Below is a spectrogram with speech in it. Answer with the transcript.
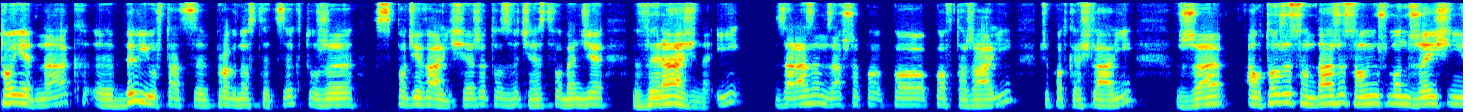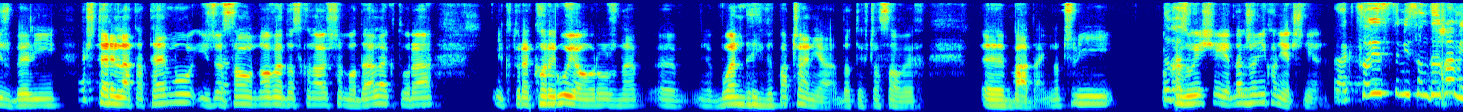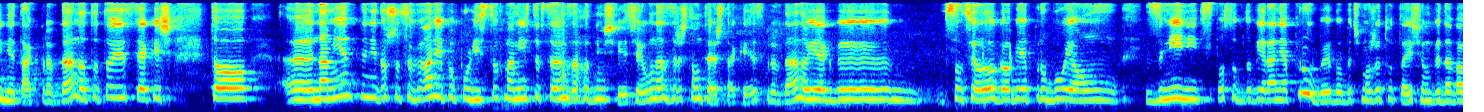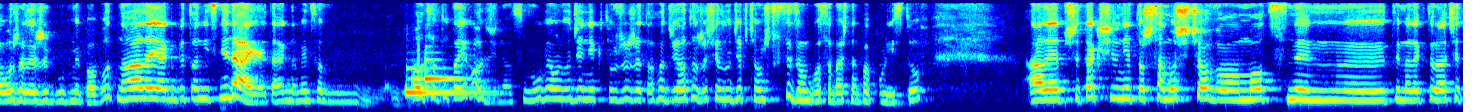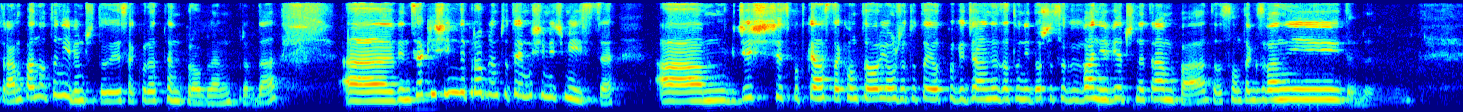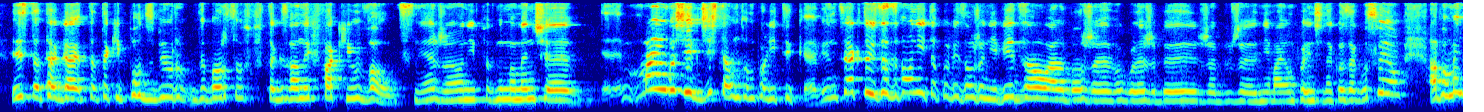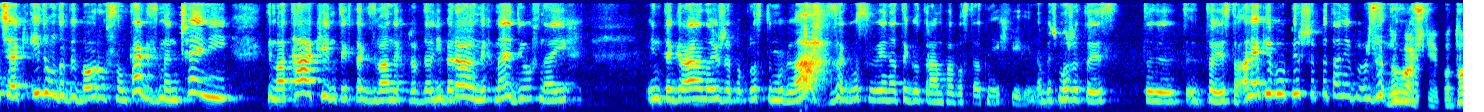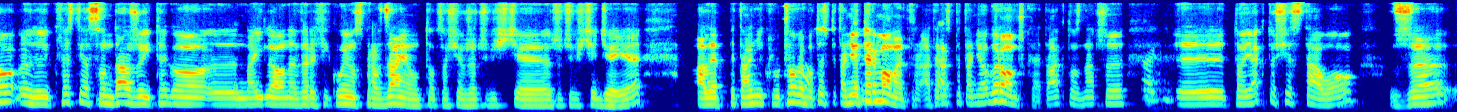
to jednak y, byli już tacy prognostycy, którzy spodziewali się, że to zwycięstwo będzie wyraźne i zarazem zawsze po, po, powtarzali czy podkreślali, że autorzy sondaży są już mądrzejsi niż byli 4 lata temu i że są nowe, doskonalsze modele, które, które korygują różne y, błędy i wypaczenia dotychczasowych y, badań. No czyli no okazuje się jednak, że niekoniecznie. Tak, co jest z tymi sondażami nie tak, prawda? No to to jest jakieś to namiętne niedoszacowywanie populistów ma miejsce w całym zachodnim świecie. U nas zresztą też tak jest, prawda? No i jakby socjologowie próbują zmienić sposób dobierania próby, bo być może tutaj się wydawało, że leży główny powód, no ale jakby to nic nie daje, tak? No więc o, o co tutaj chodzi? No, mówią ludzie niektórzy, że to chodzi o to, że się ludzie wciąż wstydzą głosować na populistów ale przy tak silnie tożsamościowo mocnym y, tym elektoracie Trumpa, no to nie wiem, czy to jest akurat ten problem, prawda? E, więc jakiś inny problem tutaj musi mieć miejsce. A gdzieś się spotkałam z taką teorią, że tutaj odpowiedzialny za to niedoszacowywanie wieczne Trumpa to są tak zwani. Jest to, to taki podzbiór wyborców tak zwanych fuck you votes, nie? że oni w pewnym momencie mają właśnie gdzieś tam tą politykę, więc jak ktoś zadzwoni, to powiedzą, że nie wiedzą albo że w ogóle, żeby, żeby, że nie mają pojęcia na kogo zagłosują, a w momencie jak idą do wyborów są tak zmęczeni, tym atakiem tych tak zwanych prawda, liberalnych mediów na ich integralność, że po prostu mówią, ach, zagłosuję na tego Trumpa w ostatniej chwili. No być może to jest to, to jest to. Ale jakie było pierwsze pytanie? Bo już no właśnie, bo to y, kwestia sondaży i tego, y, na ile one weryfikują, sprawdzają to, co się rzeczywiście, rzeczywiście dzieje. ale pytanie kluczowe, bo to jest pytanie o termometr, a teraz pytanie o gorączkę, tak? To znaczy, tak. Y, to jak to się stało, że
